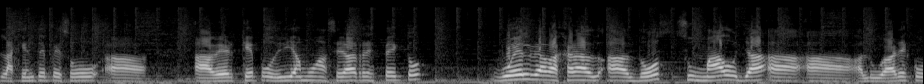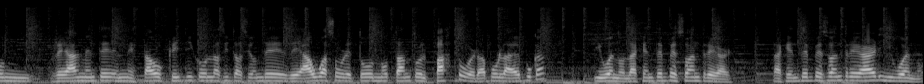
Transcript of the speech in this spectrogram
la gente empezó a, a ver qué podríamos hacer al respecto vuelve a bajar al, 2, sumado ya a, lugares con realmente en estado crítico la situación de, agua, sobre todo no tanto el pasto, ¿verdad? Por la época. Y bueno, la gente empezó a entregar. La gente empezó a entregar y bueno,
